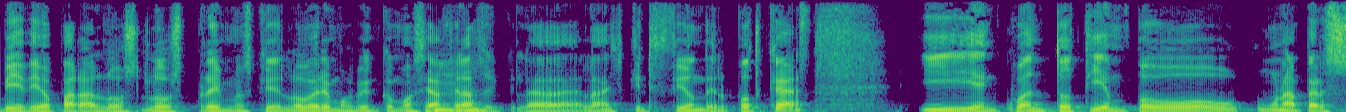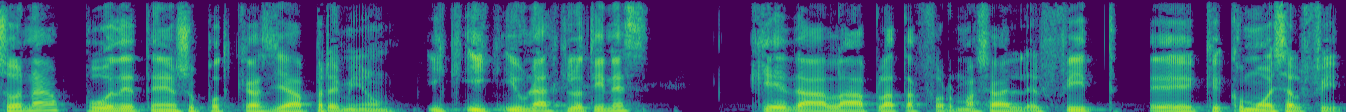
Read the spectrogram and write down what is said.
vídeo para los, los, premios que lo veremos bien cómo se hace la, inscripción del podcast. Y en cuánto tiempo una persona puede tener su podcast ya premium. Y, y, una vez que lo tienes, ¿qué da la plataforma? O sea, el, feed, eh, ¿cómo es el feed?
